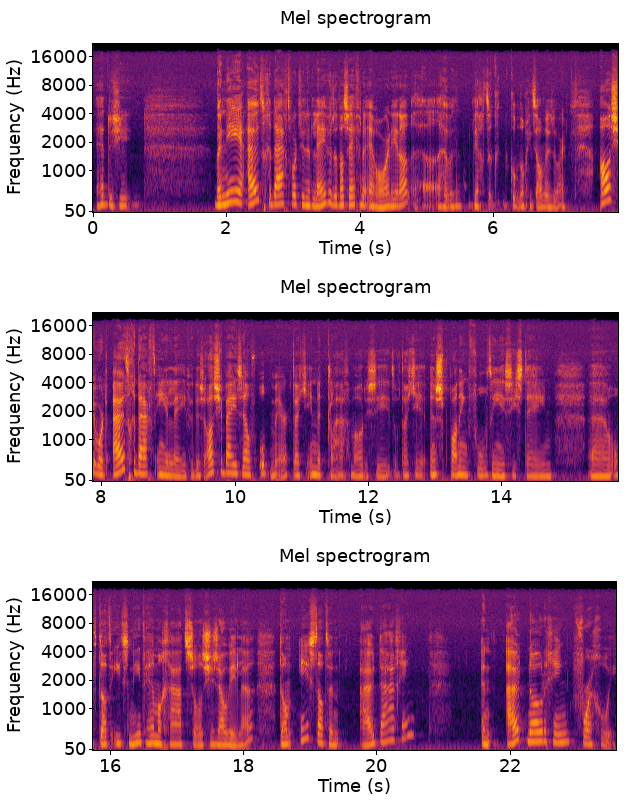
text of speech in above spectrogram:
He, dus je Wanneer je uitgedaagd wordt in het leven, dat was even een error. Die dan, uh, ik dacht, er komt nog iets anders door. Als je wordt uitgedaagd in je leven, dus als je bij jezelf opmerkt dat je in de klaagmodus zit, of dat je een spanning voelt in je systeem, uh, of dat iets niet helemaal gaat zoals je zou willen, dan is dat een uitdaging, een uitnodiging voor groei.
